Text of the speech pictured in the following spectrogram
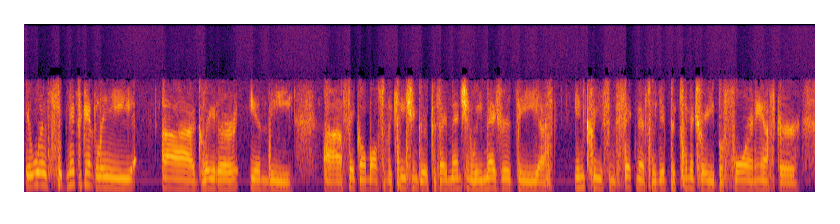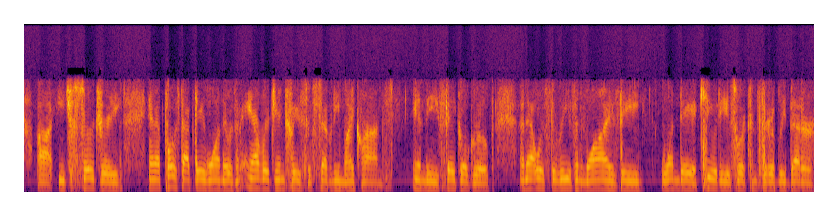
It was significantly uh, greater in the uh, phacoemulsification group. As I mentioned, we measured the uh, increase in thickness. We did pachymetry before and after uh, each surgery. And at post op day one, there was an average increase of 70 microns in the phaco group. And that was the reason why the one day acuities were considerably better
